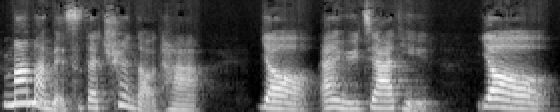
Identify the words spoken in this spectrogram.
妈妈每次在劝导她要安于家庭，要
